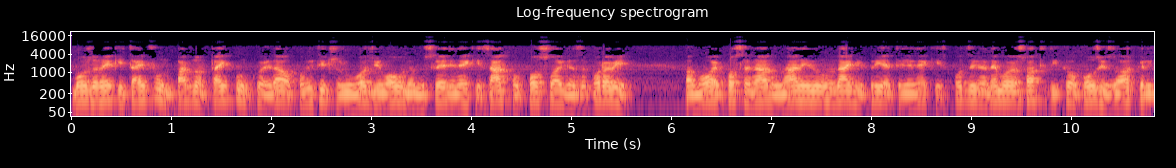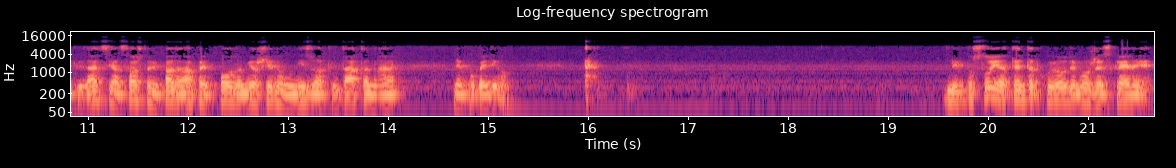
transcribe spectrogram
možda neki tajfun, pardon, tajkun koji je dao političaru vođi lovu da mu sredi neki zakon, posao ga zaboravi, pa mu ovaj posle nadu naninu, najmi prijatelje neki iz podzemlja, ne mogu shvatiti kao poziv za ovakve likvidacije, ali svašta mi pada napred povodom još jednog u nizu atentata na nepobedivom. Ne postoji atentat koji ovde može da skrene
